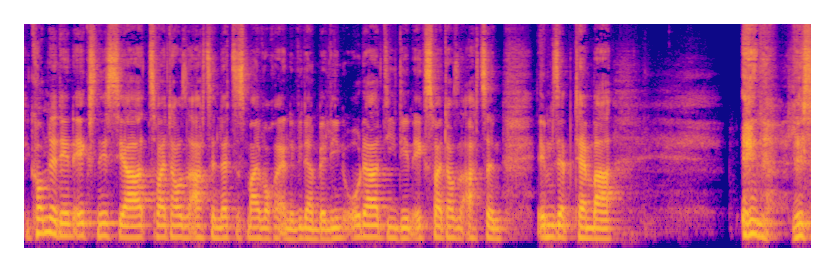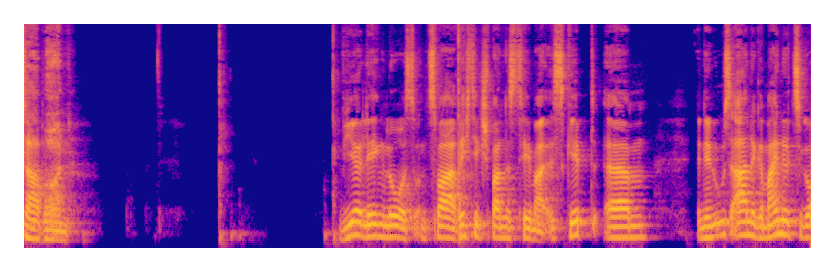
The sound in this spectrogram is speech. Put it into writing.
die kommende DNX nächstes Jahr 2018, letztes Mai-Wochenende wieder in Berlin oder die DNX 2018 im September in Lissabon. Wir legen los und zwar richtig spannendes Thema. Es gibt ähm, in den USA eine gemeinnützige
